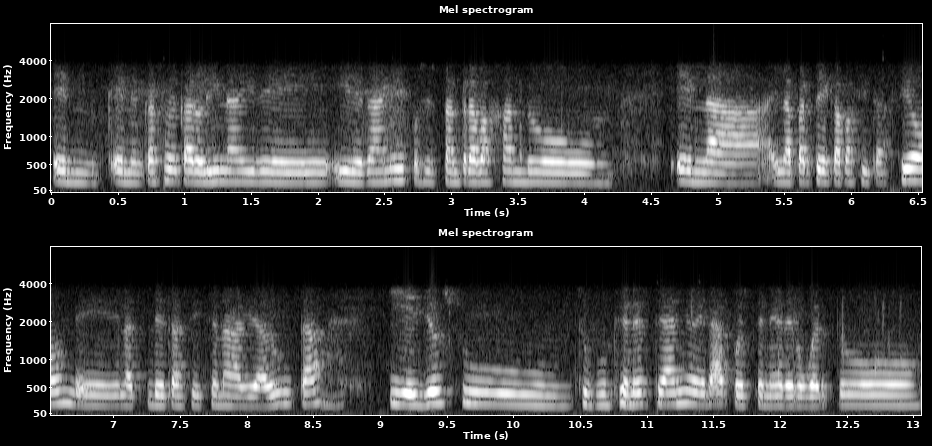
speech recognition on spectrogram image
en, en el caso de Carolina y de, y de Dani, pues están trabajando en la, en la parte de capacitación, de, la, de transición a la vida adulta y ellos su, su función este año era pues tener el huerto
